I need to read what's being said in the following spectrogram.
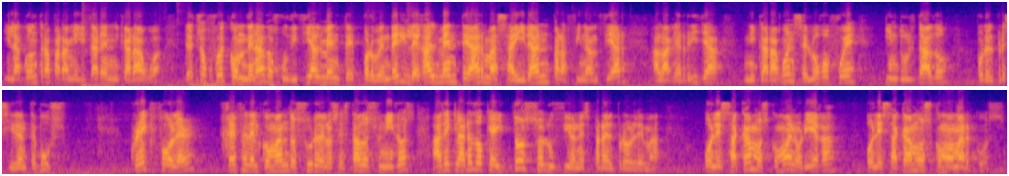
y la contra paramilitar en Nicaragua. De hecho, fue condenado judicialmente por vender ilegalmente armas a Irán para financiar a la guerrilla nicaragüense. Luego fue indultado por el presidente Bush. Craig Fowler, jefe del Comando Sur de los Estados Unidos, ha declarado que hay dos soluciones para el problema. O le sacamos como a Noriega o le sacamos como a Marcos.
